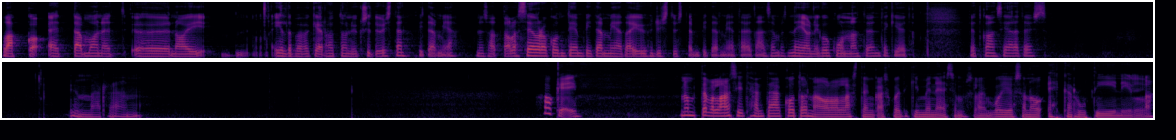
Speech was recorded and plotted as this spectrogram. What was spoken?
lakko, että monet öö, noi iltapäiväkerhot on yksityisten pitämiä. Ne saattaa olla seurakuntien pitämiä tai yhdistysten pitämiä tai jotain semmoista. Ne ei ole niin kunnan työntekijöitä, jotka on siellä töissä. Ymmärrän. Okei. Okay. No mutta tavallaan sittenhän tämä kotona olla lasten kanssa kuitenkin menee semmoisella, voi jo sanoa ehkä rutiinilla.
